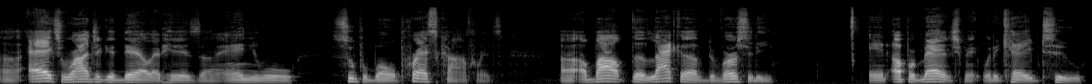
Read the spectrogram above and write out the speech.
uh, asked Roger Goodell at his annual Super Bowl press conference uh, about the lack of diversity in upper management when it came to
